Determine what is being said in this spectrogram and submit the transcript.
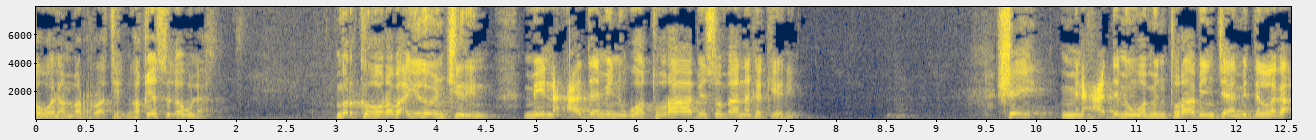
awala maratin waa qiyaas اlأwlaa marka horeba iyadoon jirin min cadamin wa turaabin somaanan ka keenin. Shay min cadamin wa min turaabin jaamidin laga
